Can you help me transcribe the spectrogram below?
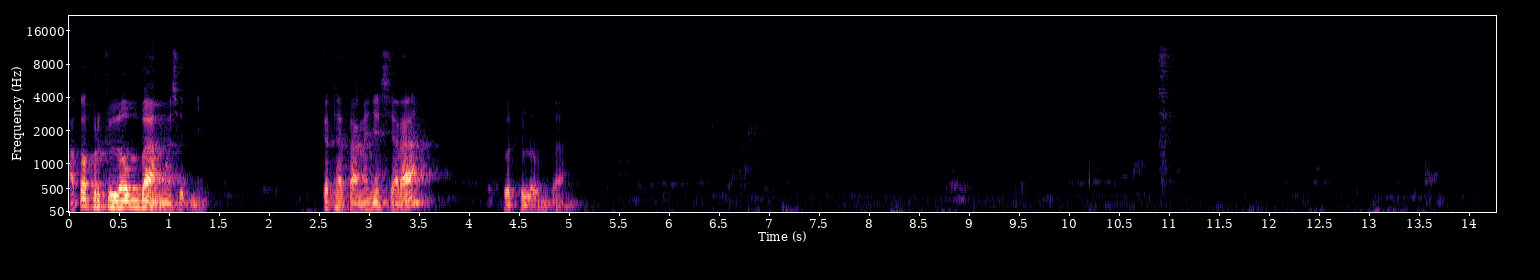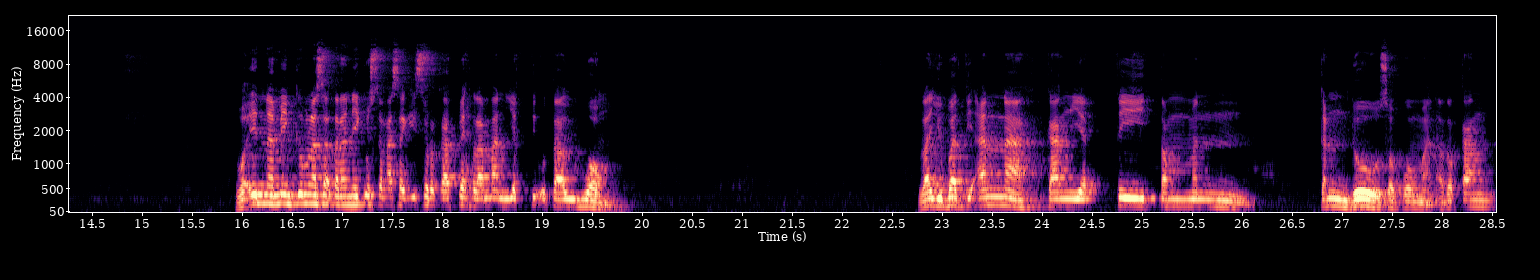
Atau bergelombang maksudnya. Kedatangannya secara bergelombang. Wa inna minkum la satana niku setengah sagi sur kabeh laman yakti utawi wong. La yubati anna kang yakti temen kendo sapa man atau kang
